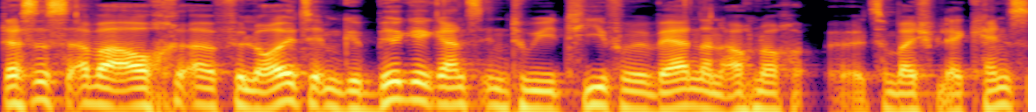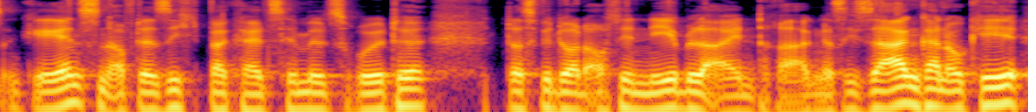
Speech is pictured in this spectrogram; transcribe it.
Das ist aber auch äh, für Leute im Gebirge ganz intuitiv und wir werden dann auch noch äh, zum Beispiel ergänzen auf der Sichtbarkeitshimmelsröte, dass wir dort auch den Nebel eintragen, dass ich sagen kann, okay,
